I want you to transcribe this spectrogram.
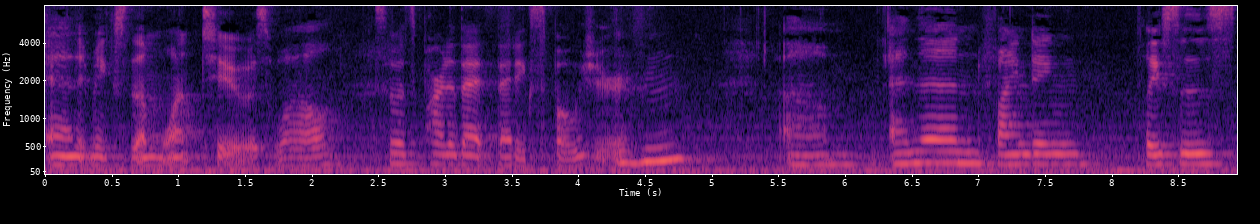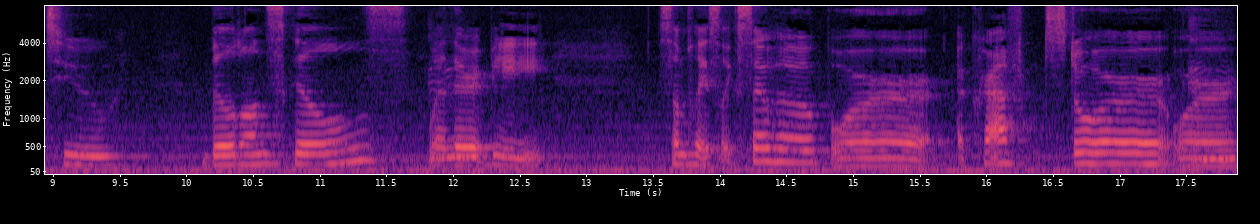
and it makes them want to as well. So it's part of that that exposure. Mm-hmm. Um, and then finding places to build on skills, whether it be someplace like Sew Hope or a craft store or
